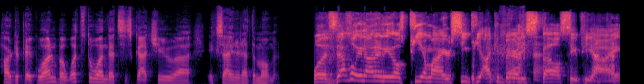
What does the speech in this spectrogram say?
Hard to pick one, but what's the one that's got you uh, excited at the moment? Well, it's definitely not any of those PMI or CPI. I can barely spell CPI.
